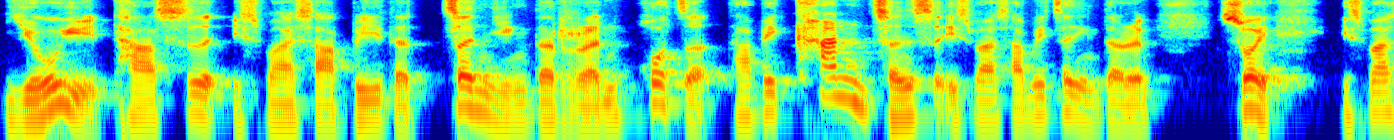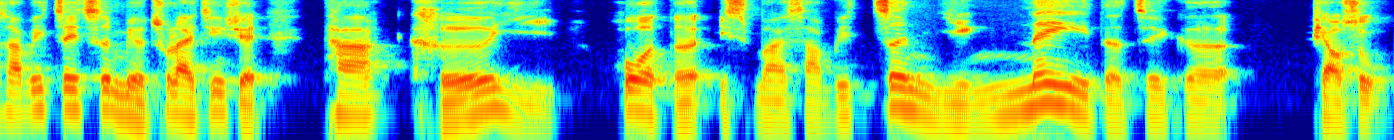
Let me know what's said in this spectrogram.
由于他是 Ismail Saab 的阵营的人，或者他被看成是 Ismail Saab 阵营的人，所以 Ismail Saab 这次没有出来竞选，他可以获得 Ismail Saab 阵营内的这个。票数，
